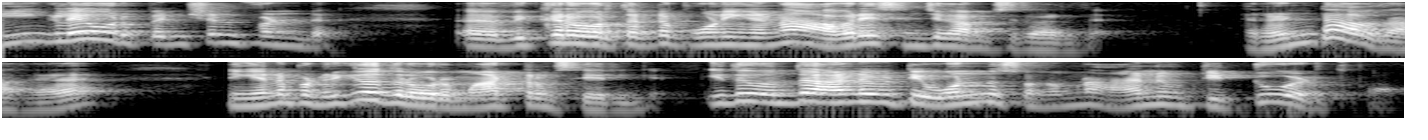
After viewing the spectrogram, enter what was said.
நீங்களே ஒரு பென்ஷன் ஃபண்டு விற்கிற ஒருத்தர்கிட்ட போனீங்கன்னா அவரே செஞ்சு காமிச்சிருவாரு ரெண்டாவதாக நீங்கள் என்ன பண்ணுறீங்க அதில் ஒரு மாற்றம் செய்கிறீங்க இது வந்து ஆனுவிட்டி ஒன்று சொன்னோம்னா ஆனுவிட்டி டூ எடுத்துப்போம்.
